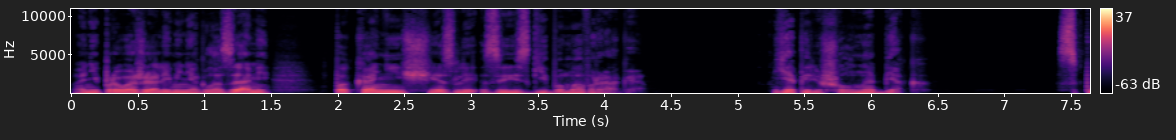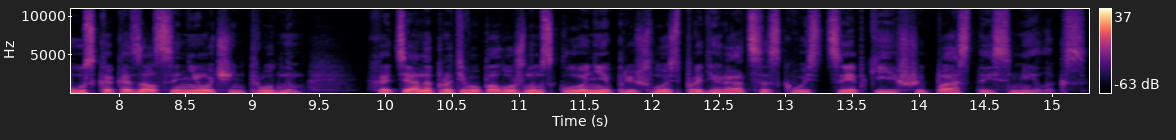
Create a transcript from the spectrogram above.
Они провожали меня глазами, пока не исчезли за изгибом оврага. Я перешел на бег. Спуск оказался не очень трудным — хотя на противоположном склоне пришлось продираться сквозь цепкий шипастый смилокс.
